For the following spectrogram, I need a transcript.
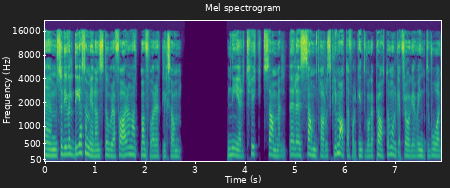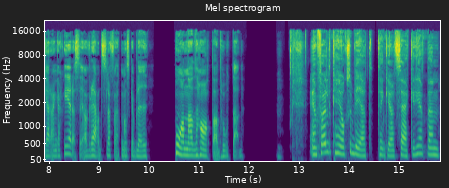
Um, så det är väl det som är den stora faran, att man får ett liksom nedtryckt samhäll, eller samtalsklimat där folk inte vågar prata om olika frågor och inte vågar engagera sig av rädsla för att man ska bli hånad, hatad, hotad. En följd kan ju också bli att, tänker jag, att säkerheten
